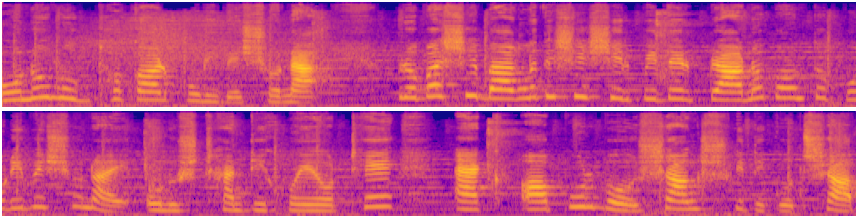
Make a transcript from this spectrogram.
মনোমুগ্ধকর পরিবেশনা। প্রবাসী বাংলাদেশি শিল্পীদের প্রাণবন্ত পরিবেশনায় অনুষ্ঠানটি হয়ে ওঠে এক অপূর্ব সাংস্কৃতিক উৎসব।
